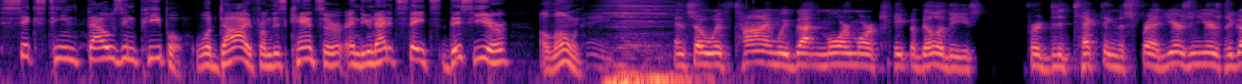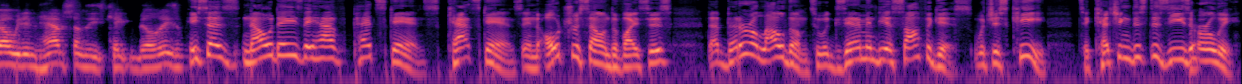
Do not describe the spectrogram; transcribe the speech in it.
16,000 people will die from this cancer in the United States this year alone. And so, with time, we've gotten more and more capabilities for detecting the spread. Years and years ago, we didn't have some of these capabilities. He says nowadays they have PET scans, CAT scans, and ultrasound devices that better allow them to examine the esophagus, which is key to catching this disease mm. early.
